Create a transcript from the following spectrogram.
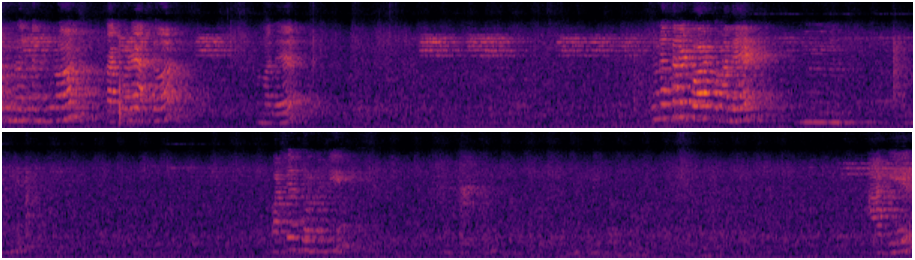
শূন্যস্থান পূরণ। তারপরে আসো তোমাদের শূন্যস্থানের পর তোমাদের পাশের বর্ণটি আগের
